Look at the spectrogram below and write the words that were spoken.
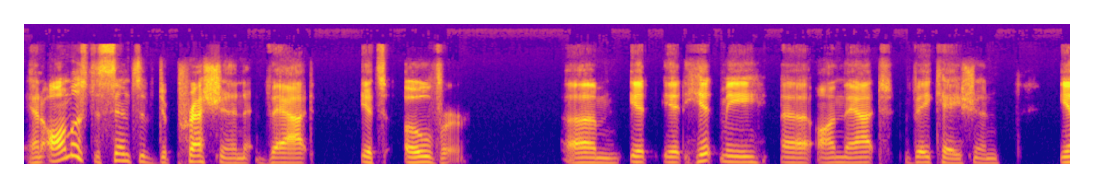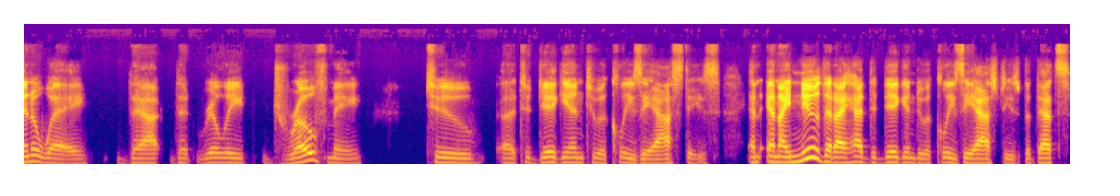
And almost a sense of depression that it's over. Um, it it hit me uh, on that vacation in a way that that really drove me to uh, to dig into Ecclesiastes, and and I knew that I had to dig into Ecclesiastes, but that's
